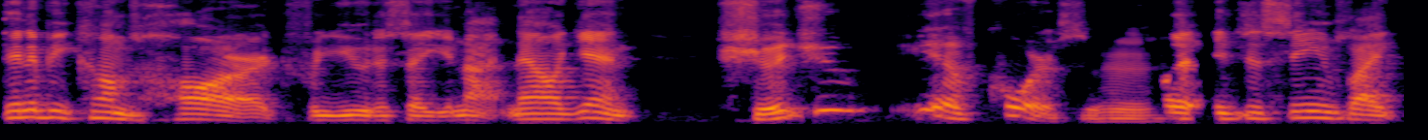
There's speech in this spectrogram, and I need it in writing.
then it becomes hard for you to say you're not. Now, again, should you? Yeah, of course. Mm-hmm. But it just seems like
